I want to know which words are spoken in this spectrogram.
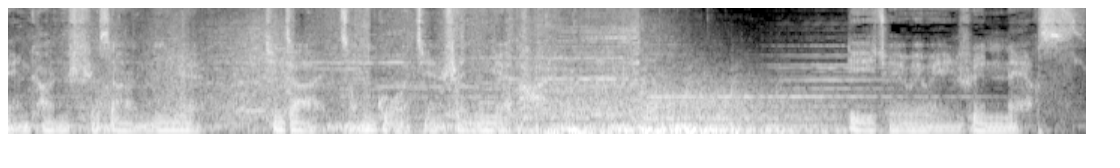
健康十三音乐，尽在中国健身音乐台。DJ 微微 Relax。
